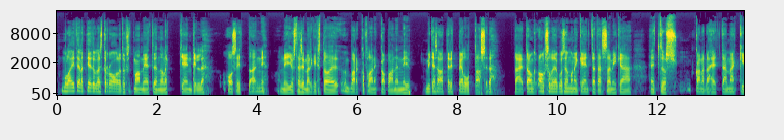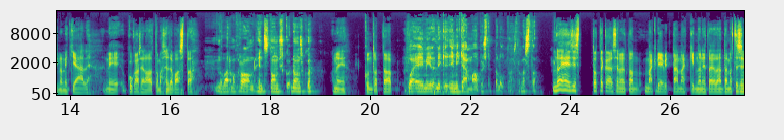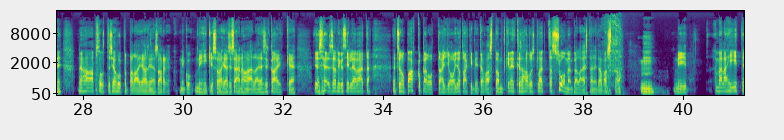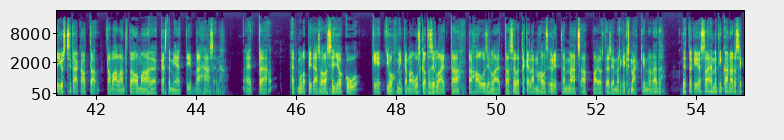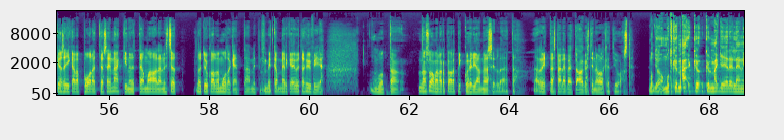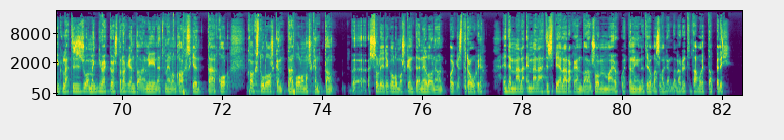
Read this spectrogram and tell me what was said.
mulla on itsellä tietynlaiset roolitukset, mä oon miettinyt tuolle kentille osittain, niin, niin just esimerkiksi toi Barkov Kapanen, niin miten sä ajattelit peluttaa sitä? Tai että on, onko sulla joku semmoinen kenttä tässä, mikä, että jos Kanada heittää McKinnonit jäälle, niin kuka siellä on ottamassa niitä vastaan? No varmaan Crown, Hintz. Donsko. Niin, kun tota... Vai ei, ei mikään maa pysty peluttamaan sitä vastaan. No ei siis totta kai siellä nyt on McDavid tai McKinnon tai jotain tämmöistä, niin ne on absoluuttisia huippupelaajia siihen sarja, niin kuin niihin kisoihin ja siis NHL ja siis kaikkea. Ja se, se on niin kuin silleen vähän, että, että sun on pakko peluttaa joo jotakin niitä vastaan, mutta kenetkä sä haluaisit laittaa Suomen pelaajista niitä vastaan. Mm. Niin mä lähdin itse just sitä kautta tavallaan tota omaa hyökkäystä miettiä vähäsen, että, että mulla pitäisi olla se joku ketju, minkä mä uskaltaisin laittaa tai haluaisin laittaa sillä, että kellä mä haluaisin yrittää match uppaa just esimerkiksi McKinnoneita. Ja toki jossain hemmetin Kanadassakin on se ikävä puoli, että jos ei McKinnon nyt tee maalia, niin sieltä löytyy kolme muuta kenttää, mitkä on melkein yhtä hyviä. Mutta no Suomella rupeaa olla pikkuhiljaa myös silleen, että riittää sitä leveyttä oikeasti nelosketjuun asti. Mutta, Joo, mutta kyllä, mä, ky, kyllä mäkin edelleen niin lähtisin Suomen hyökkäystä rakentaa niin, että meillä on kaksi kenttää, kol, kaksi tuloskenttää, kolmoskenttä on solidi kolmoskenttä ja nelonen on oikeasti rouhia. Et en mä, en mä lähtisi vielä rakentamaan Suomen maajoukkuetta niin, että jokaisella kentällä yritetään voittaa peli.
